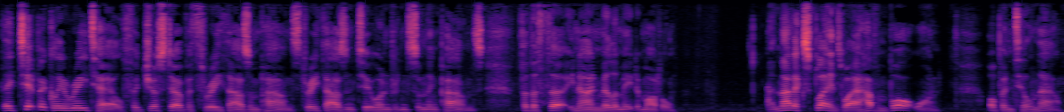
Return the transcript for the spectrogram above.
They typically retail for just over £3,000, 3,200 and something pounds for the 39mm model. And that explains why I haven't bought one up until now.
